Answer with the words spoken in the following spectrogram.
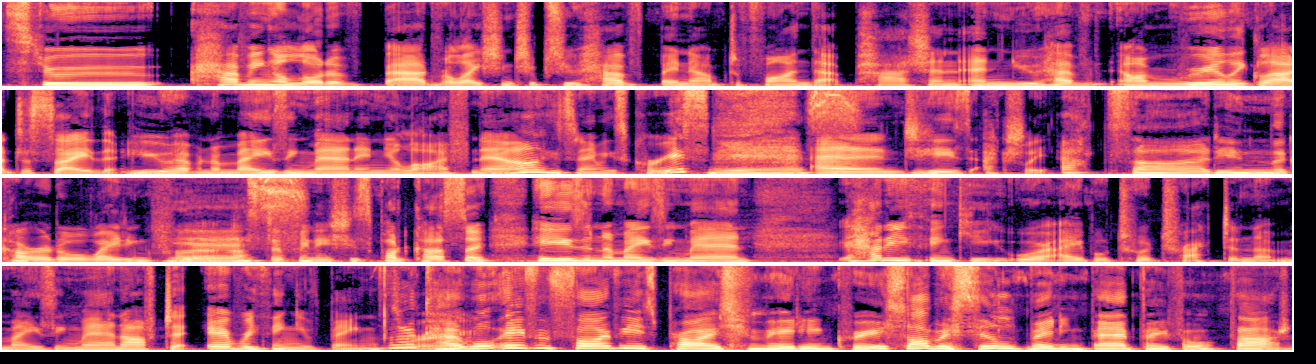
through having a lot of bad relationships you have been able to find that pattern and you have I'm really glad to say that you have an amazing man in your life now his name is Chris Yes. and he's actually outside in the corridor waiting for us to finish his podcast so he is an amazing man how do you think you were able to attract an amazing man after everything you've been through Okay, well, even five years prior to meeting Chris, I was still meeting bad people. But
